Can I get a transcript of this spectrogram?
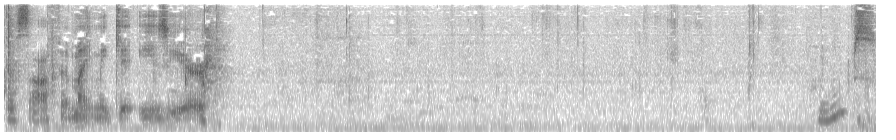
this off. It might make it easier. Oops.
